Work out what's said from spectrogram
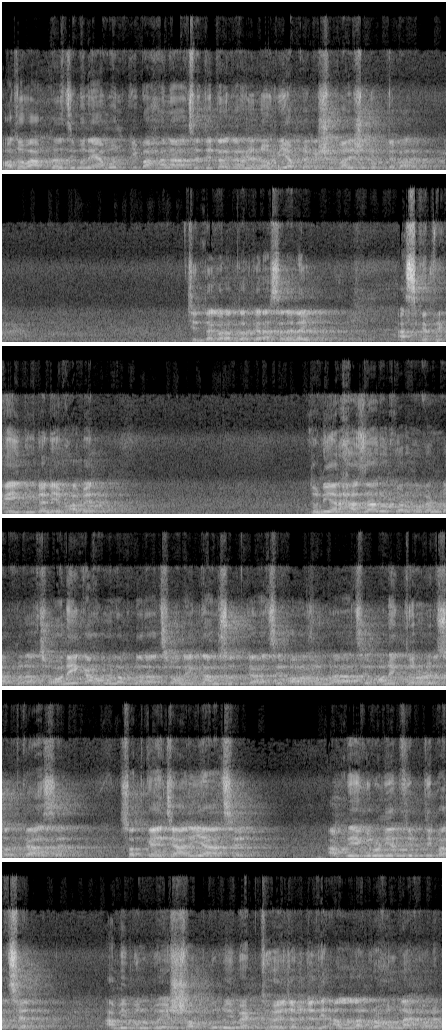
অথবা আপনার জীবনে এমন কি বাহানা আছে যেটার কারণে নবী আপনাকে সুপারিশ করতে পারেন? চিন্তা করার দরকার আছে না নাই? আজকে থেকে এই দুইটা নিয়ে ভাবেন। দুনিয়ার হাজারো কর্মকাণ্ড আপনার আছে, অনেক আমল আপনার আছে, অনেক দান সৎকা আছে, হজ, উমরা আছে, অনেক ধরনের সৎকা আছে, সৎকায় জারিয়া আছে। আপনি এগুলো নিয়ে তৃপ্তি পাচ্ছেন। আমি বলব এই সবগুলোই ব্যর্থ হয়ে যাবে যদি আল্লাহ গ্রহণ না করেন।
